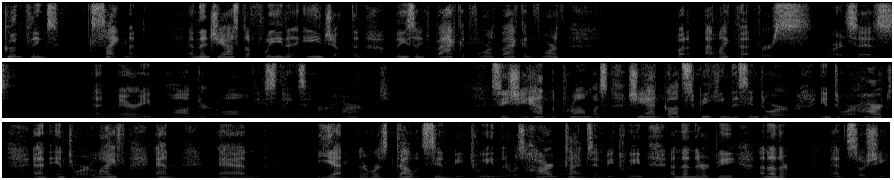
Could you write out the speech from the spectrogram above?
good things, excitement. And then she has to flee to Egypt and these things back and forth, back and forth. But I like that verse where it says, and Mary pondered all these things in her heart. See, she had the promise. She had God speaking this into her into her heart and into her life and and yet there was doubts in between. There was hard times in between. And then there'd be another and so she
